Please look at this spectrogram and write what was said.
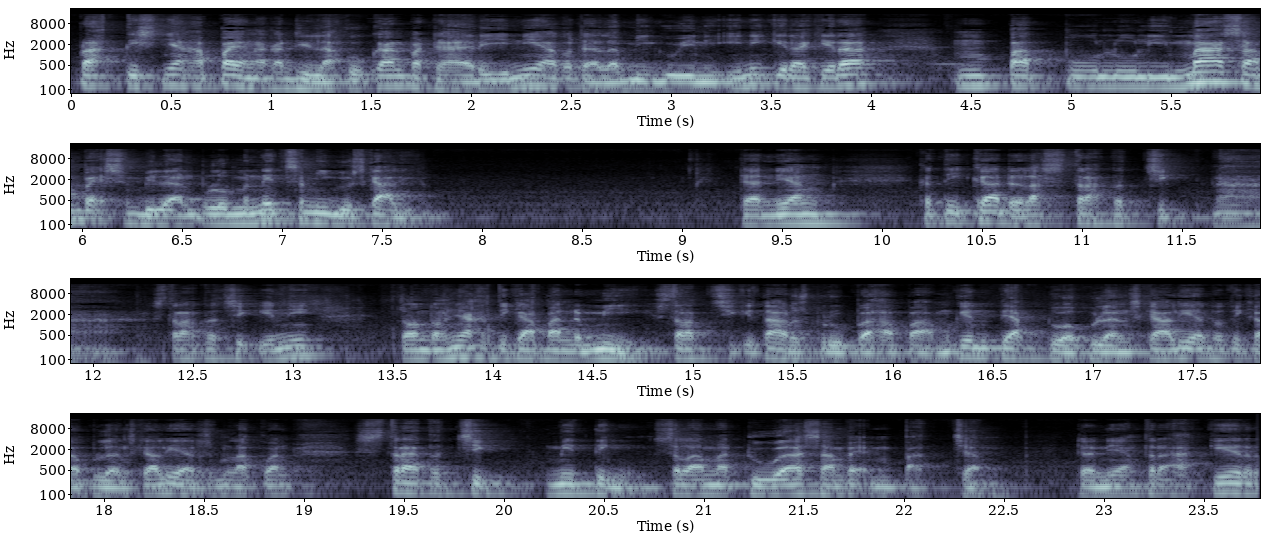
praktisnya apa yang akan dilakukan pada hari ini atau dalam minggu ini. Ini kira-kira 45 sampai 90 menit seminggu sekali. Dan yang ketiga adalah strategik. Nah, strategik ini contohnya ketika pandemi, strategi kita harus berubah apa? Mungkin tiap dua bulan sekali atau tiga bulan sekali harus melakukan strategic meeting selama 2 sampai 4 jam. Dan yang terakhir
